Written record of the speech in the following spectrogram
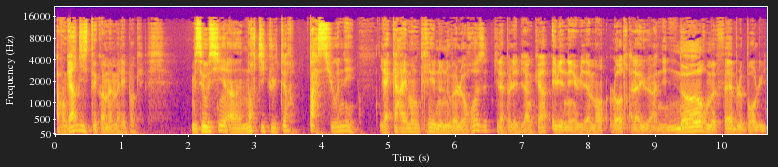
avant-gardiste quand même à l'époque. Mais c'est aussi un horticulteur passionné. Il a carrément créé une nouvelle rose qu'il appelait Bianca, et bien évidemment l'autre, elle a eu un énorme faible pour lui.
